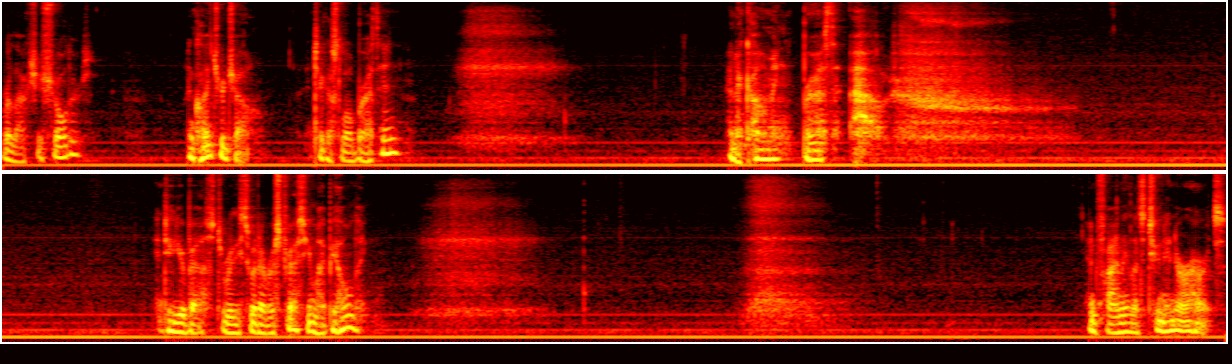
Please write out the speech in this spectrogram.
Relax your shoulders and clench your jaw. And take a slow breath in and a calming breath out. And do your best to release whatever stress you might be holding. And finally, let's tune into our hearts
